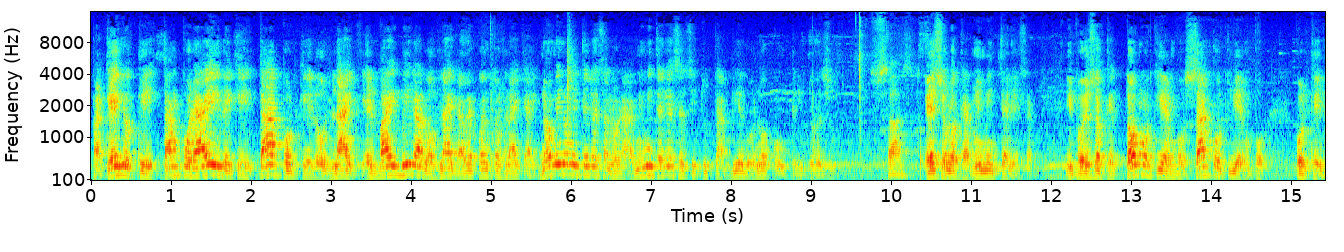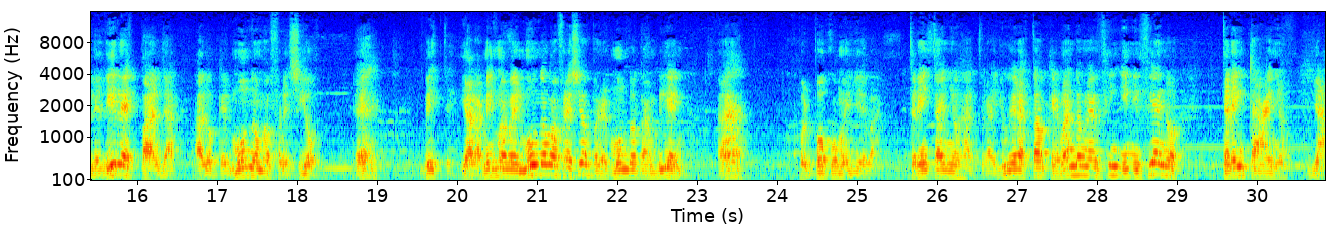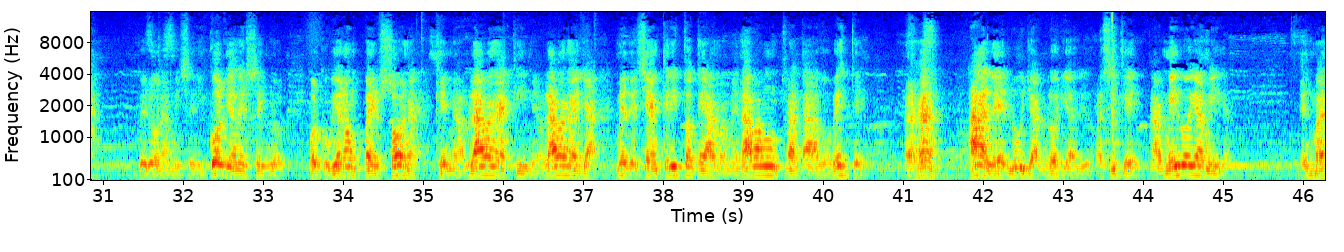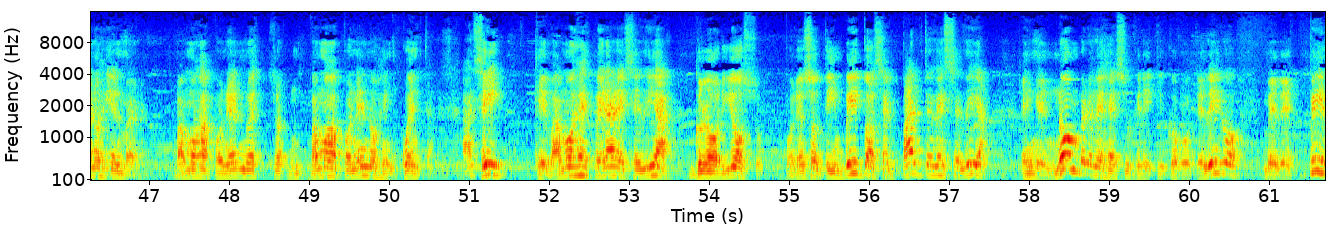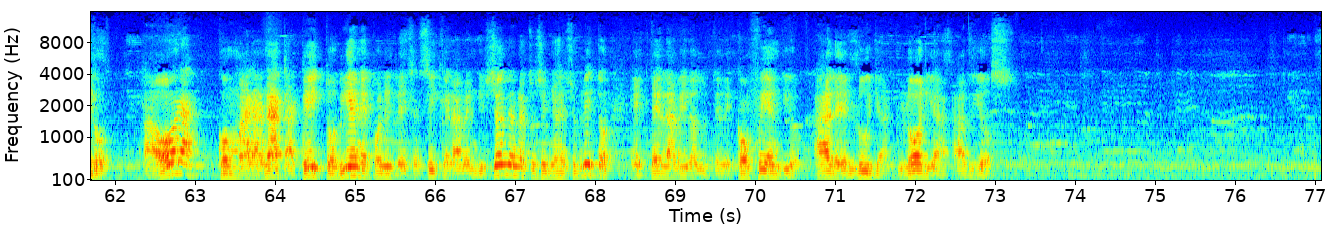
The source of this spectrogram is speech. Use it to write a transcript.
para aquellos que están por ahí, de que está porque los likes. Él va y mira los likes, a ver cuántos likes hay. No, a mí no me interesa los likes. A mí me interesa si tú estás bien o no con Cristo Jesús. Santo. Eso es lo que a mí me interesa. Y por eso es que tomo tiempo, saco tiempo, porque le di la espalda a lo que el mundo me ofreció. ¿eh? ¿Viste? Y a la misma vez el mundo me ofreció, pero el mundo también. ¿ah? Por poco me lleva. 30 años atrás. Yo hubiera estado quemando en el, en infierno 30 años ya. Pero la misericordia del Señor. Porque hubieron personas que me hablaban aquí, me hablaban allá, me decían, Cristo te ama, me daban un tratado, ¿viste? Ajá. Aleluya, gloria a Dios. Así que, amigos y amigas, hermanos y hermanas, vamos a, poner nuestro, vamos a ponernos en cuenta. Así que vamos a esperar ese día glorioso. Por eso te invito a ser parte de ese día. En el nombre de Jesucristo. Y como te digo, me despido ahora con Maranata. Cristo viene por la iglesia. Así que la bendición de nuestro Señor Jesucristo esté en la vida de ustedes. Confía en Dios. Aleluya. Gloria a Dios.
